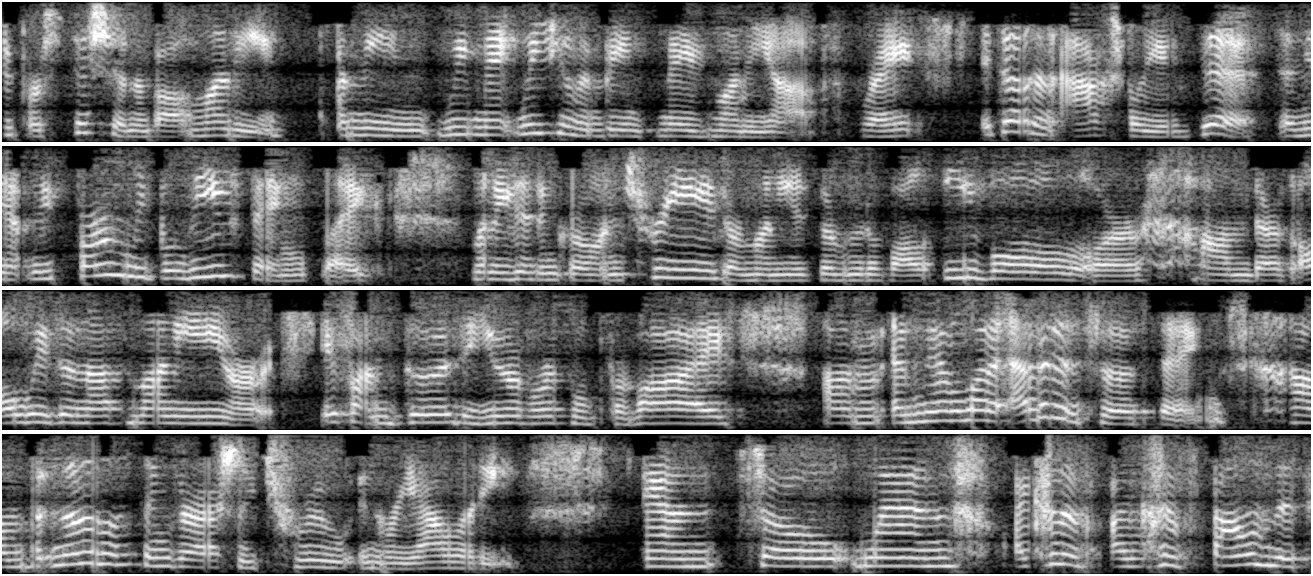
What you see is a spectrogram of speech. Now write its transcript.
superstition about money. I mean, we make we human beings made money up, right? It doesn't actually exist, and yet we firmly believe things like money doesn't grow on trees, or money is the root of all evil, or um, there's always enough money, or if I'm good, the universe will provide. Um, and we have a lot of evidence for those things, um, but none of those things are actually true in reality. And so when I kind of I kind of found this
